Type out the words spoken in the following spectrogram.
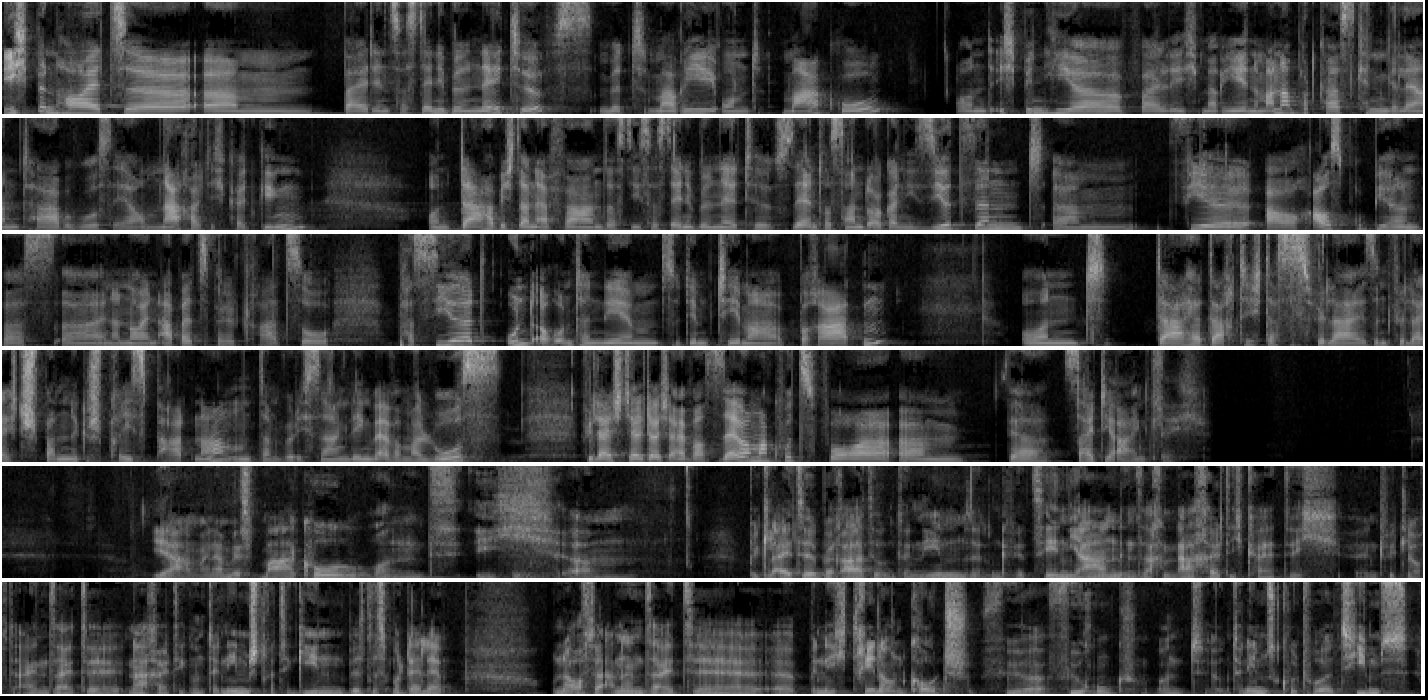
Ich bin heute ähm, bei den Sustainable Natives mit Marie und Marco. Und ich bin hier, weil ich Marie in einem anderen Podcast kennengelernt habe, wo es eher um Nachhaltigkeit ging. Und da habe ich dann erfahren, dass die Sustainable Natives sehr interessant organisiert sind, ähm, viel auch ausprobieren, was äh, in einer neuen Arbeitswelt gerade so passiert und auch Unternehmen zu dem Thema beraten. Und daher dachte ich, das ist vielleicht, sind vielleicht spannende Gesprächspartner. Und dann würde ich sagen, legen wir einfach mal los. Vielleicht stellt euch einfach selber mal kurz vor, ähm, wer seid ihr eigentlich? Ja, mein Name ist Marco und ich ähm, begleite, berate Unternehmen seit ungefähr zehn Jahren in Sachen Nachhaltigkeit. Ich entwickle auf der einen Seite nachhaltige Unternehmensstrategien, Businessmodelle und auf der anderen Seite äh, bin ich Trainer und Coach für Führung und Unternehmenskultur, Teams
